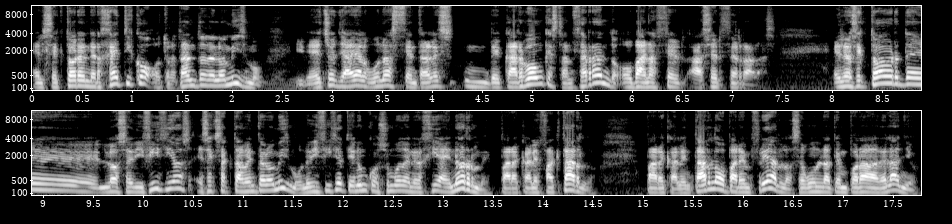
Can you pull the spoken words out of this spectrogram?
El sector energético, otro tanto de lo mismo. Y de hecho ya hay algunas centrales de carbón que están cerrando o van a, a ser cerradas. En el sector de los edificios es exactamente lo mismo. Un edificio tiene un consumo de energía enorme para calefactarlo, para calentarlo o para enfriarlo, según la temporada del año.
